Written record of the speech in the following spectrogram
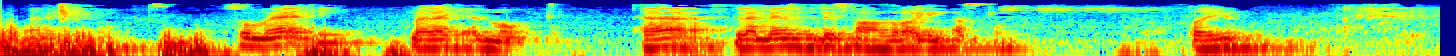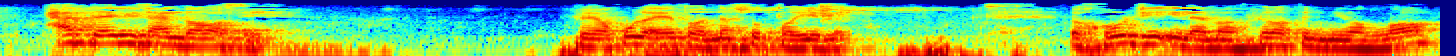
ملك الموت. ثم يأتي ملك الموت. ها لم يثبت اسم عزرائيل أصلا. طيب. حتى يجلس عند رأسه. فيقول أيتها النفس الطيبة اخرجي إلى مغفرة من الله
